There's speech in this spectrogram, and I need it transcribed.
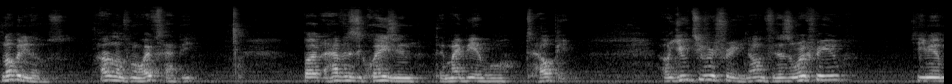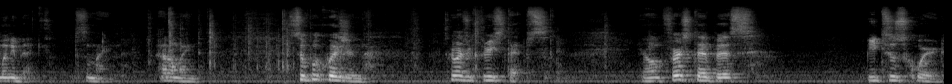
Nobody knows. I don't know if my wife's happy. But I have this equation that might be able to help you. I'll give it to you for free. You know, if it doesn't work for you, give me the money back. It's mine. I don't mind. Simple equation. Pretty much three steps. You know, first step is B2 squared.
